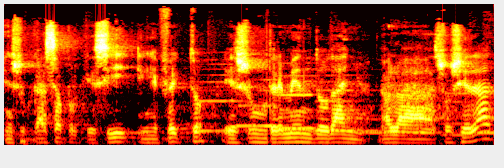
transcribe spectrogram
en su casa, porque sí, en efecto, es un tremendo daño a la sociedad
